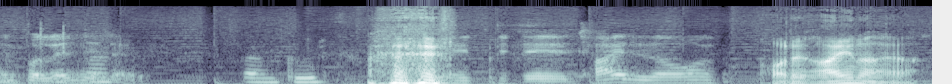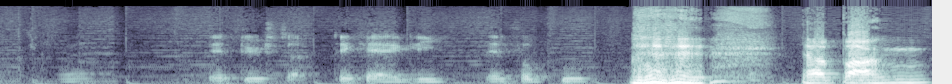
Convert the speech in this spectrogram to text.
Den får Legendary. For en gud. Det, det, det er det derovre. Og det regner her. Det er dyster. Det kan jeg ikke lide. Den får pup. jeg er bange.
